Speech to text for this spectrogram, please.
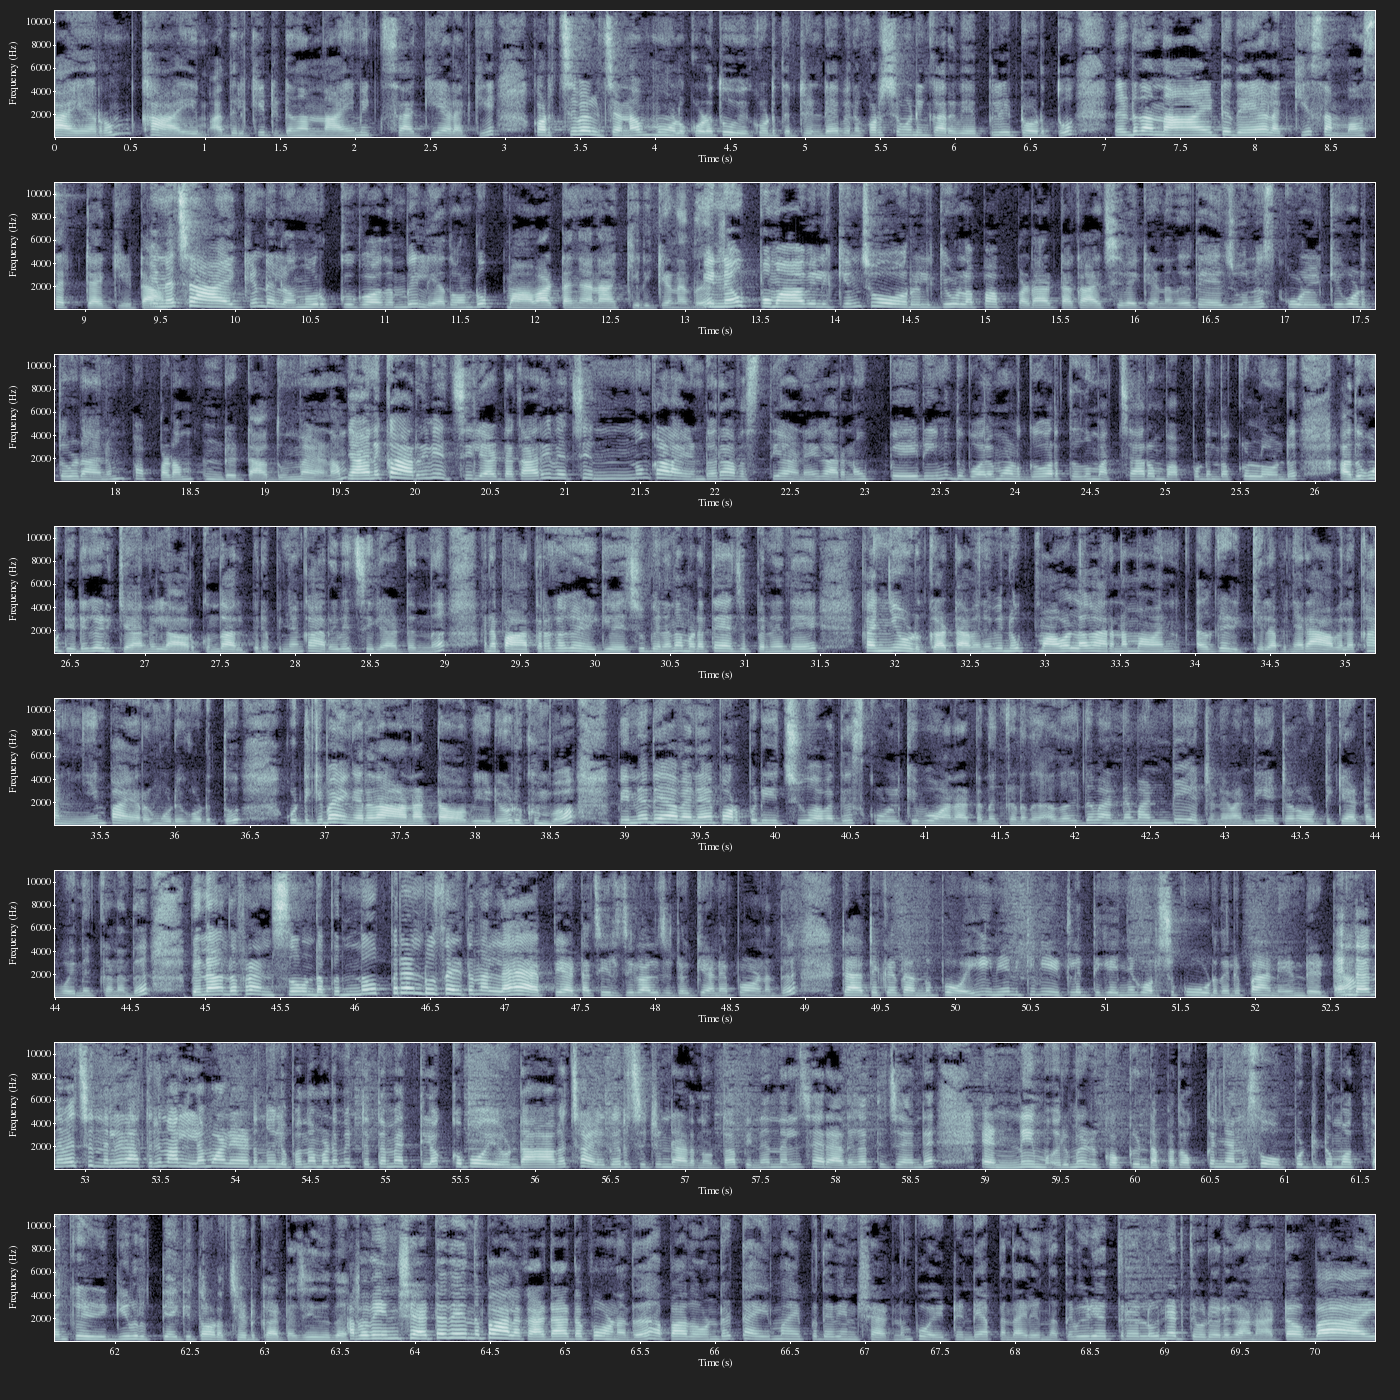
പയറും കായും അതിലേക്ക് ഇട്ടിട്ട് നന്നായി മിക്സ് ആക്കി ഇളക്കി കുറച്ച് വെളിച്ചെണ്ണ മുകളിൽ കൂടെ തൂവി കൊടുത്തിട്ടുണ്ട്. പിന്നെ കുറച്ചും കൂടി കറിവേപ്പില ഇട്ട് കൊടുത്തു. എന്നിട്ട് നന്നായിട്ട് ഇതേ ഇളക്കി സംഭവം സെറ്റ് ആക്കിയിട്ടാ. പിന്നെ ചായക്ക് ഉണ്ടല്ലോ നുറുക്ക് ഗോതമ്പ് ഇല്ലേ അതുകൊണ്ട് ഉപ്പുമാവാട്ട ഞാൻ ആക്കിയിരിക്കണത്. പിന്നെ ഉപ്പുമാവിലേക്കും ചോറിലേക്കും ഉള്ള പപ്പടാട്ടാ കാച്ചി വെക്കണത്. തേജുവിന് സ്കൂളിലേക്ക് കൊടുത്തു വിടാനും പപ്പടം ഉണ്ട് കേട്ടോ അതും വേണം. ഞാൻ കറി വെച്ചില്ല കേട്ടോ കറി വെച്ച് എന്നും കളയേണ്ട ഒരു അവസ്ഥയാണ്. കാരണം ഉപ്പേരിയും ഇതുപോലെ മുളക് വറുത്തതും അച്ചാറും പപ്പടും ഇതൊക്കെ ഉള്ളതുകൊണ്ട് അത് കൂട്ടിയിട്ട് കഴിക്കാൻ എല്ലാവർക്കും താല്പര്യം. അപ്പം ഞാൻ കറി വെച്ചില്ല കേട്ടോ ഇന്ന്. അങ്ങനെ പാത്രമൊക്കെ കഴുകി വെച്ചു. പിന്നെ നമ്മുടെ തേജപ്പന് ഇതേ കഞ്ഞി കൊടുക്കാട്ടോ. അവന് പിന്നെ ഉപ്മാവുള്ള കാരണം അവൻ അത് കഴിക്കില്ല. അപ്പം ഞാൻ രാവിലെ കഞ്ഞിയും പയറും കൂടി കൊടുത്തു. കുട്ടിക്ക് ഭയങ്കര നാണട്ടോ വീഡിയോ എടുക്കുമ്പോൾ പിന്നെ ഇതേ അവനെ പുറപ്പിടിച്ചു അവന്റെ സ്കൂളിലേക്ക് പോകാനായിട്ട് നിൽക്കുന്നത് അതായത് വന്നെ വണ്ടി കയറ്റണേ. വണ്ടി കയറ്റ റോട്ടിക്കായിട്ട് പോയി നിൽക്കണത് പിന്നെ അവന്റെ ഫ്രണ്ട്സും ഉണ്ട്. അപ്പം ഇന്ന് ഇപ്പം രണ്ട് ദിവസമായിട്ട് നല്ല ഹാപ്പി ആട്ടാ ചിരിച്ച് കളിച്ചിട്ടൊക്കെയാണ് പോണത്. ടാറ്റൊക്കെ തന്നു പോയി. ഇനി എനിക്ക് വീട്ടിലെത്തി കഴിഞ്ഞാൽ കുറച്ച് കൂടുതൽ പണിയുണ്ട് കേട്ടോ. എന്താണെന്ന് വെച്ചാൽ ഇന്നലെ രാത്രി നല്ല മഴയായിരുന്നല്ലോ. ഇപ്പം നമ്മുടെ മുറ്റത്തെ മെറ്റലൊക്കെ പോയോണ്ട് ആകെ ചളി തെറിച്ചിട്ടുണ്ടായിരുന്നു കേട്ടോ. പിന്നെ ഇന്നലെ ചരാത് കത്തിച്ചതിന്റെ എണ്ണയും ഒരു മെഴുക്കൊക്കെ ഉണ്ട്. അപ്പോൾ അതൊക്കെ ഞാൻ സോപ്പ് ഇട്ടിട്ട് മൊത്തം കഴുകി വൃത്തിയാക്കി തുടച്ചെടുക്കാട്ടോ ചെയ്തത്. അപ്പോൾ വിൻഷാട്ട് ഇതേ ഇന്ന് പാലക്കാടാട്ടോ പോണത്. അപ്പോൾ അതുകൊണ്ട് ടൈം ആയപ്പോൾ ഇതേ വിൻഷാട്ടിനും പോയിട്ടുണ്ട്. അപ്പോൾ എന്തായാലും ഇന്നത്തെ വീഡിയോ എത്രയുള്ളൂ ഇനി അടുത്ത വീഡിയോയിൽ കാണാം കേട്ടോ. ബൈ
